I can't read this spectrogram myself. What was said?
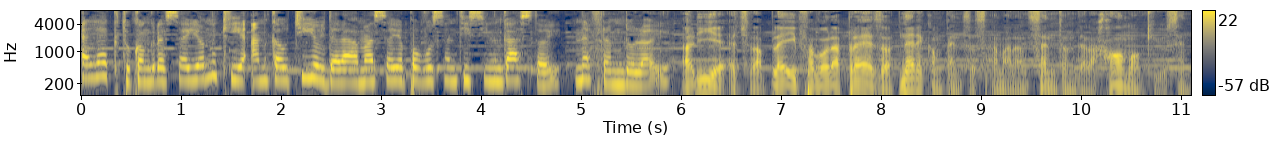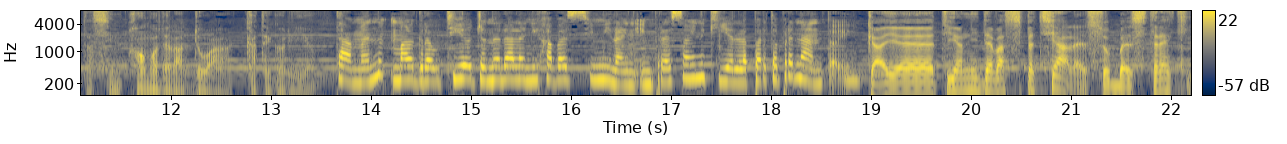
Electu kongresejon, kie ancau tiuj de la amaseio povus senti sin ne fremduloi. Alie ec la plei favora preso, ne recompensas amaran senton de la homo, kiu sentas sin homo de la dua categorio. Tamen, malgrau tio, generale ni havas similain impresoin, kiel la partoprenantoi. Kai e, eh, tion ni devas speciale substreki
